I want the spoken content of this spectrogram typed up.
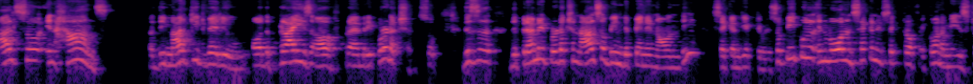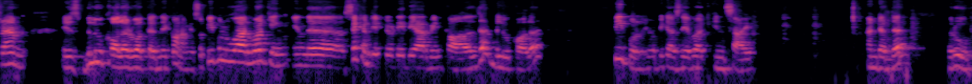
also enhance the market value or the price of primary production. So this is the primary production also being dependent on the secondary activity. So people involved in secondary sector of economy is termed is blue collar worker in the economy. So people who are working in the secondary activity, they are being called the blue collar people you know, because they work inside under the roof.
